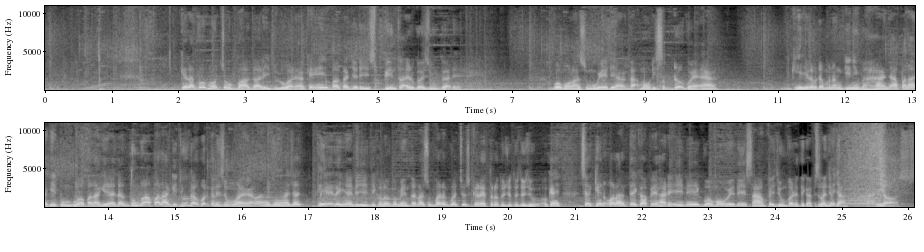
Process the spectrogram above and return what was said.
Oke lah gue mau coba gali duluan ya. Kayaknya ini bakal jadi spin terakhir gue juga deh. Gue mau langsung WD ya Gak mau disedok gue ya Gila udah menang gini banyak. Apalagi tunggu apa lagi ya. Dan tunggu apa lagi juga buat kalian semua ya. Langsung aja klik linknya di, di kolom komentar. Langsung bareng gue cus ke Retro 777 Oke? Sekian olahan TKP hari ini. Gue mau WD Sampai jumpa di TKP selanjutnya. Adios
